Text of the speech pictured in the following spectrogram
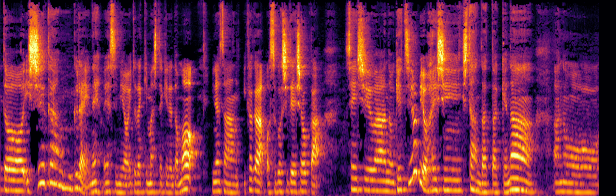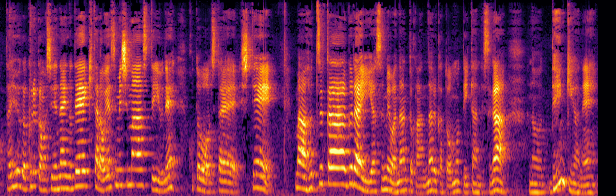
ーっと、一週間ぐらいね、お休みをいただきましたけれども、皆さんいかがお過ごしでしょうか？先週はあの月曜日を配信したんだったっけな？あの、台風が来るかもしれないので、来たらお休みしますっていうね、ことをお伝えして、まあ2日ぐらい休めはなんとかなるかと思っていたんですが、あの、電気がね、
